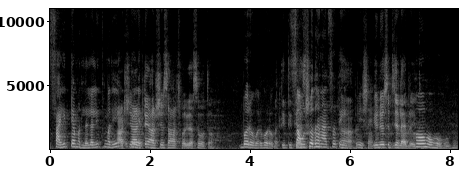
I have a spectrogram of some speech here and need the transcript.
साहित्यामधलं ललितमध्ये आठशे आठ. ते आठशे साठ वगैरे असं होतं. बरोबर बरोबर ती तिथे संशोधनाचं ते हां. विषय युनिव्हर्सिटीच्या लायब्ररी हो हो हो हो हं.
